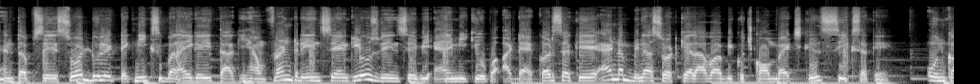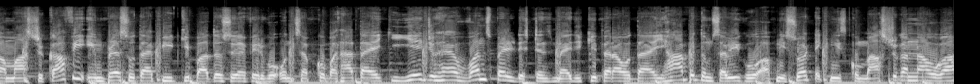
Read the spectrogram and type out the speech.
एंड तब से स्वॉर्ड डुलेट टेक्निक्स बनाई गई ताकि हम फ्रंट रेंज से एंड क्लोज रेंज से भी एनिमी के ऊपर अटैक कर सके एंड हम बिना स्वॉर्ड के अलावा भी कुछ कॉम्बैट स्किल्स सीख सके। उनका मास्टर काफ़ी इम्प्रेस होता है पीट की बातों से, फिर वो उन सबको बताता है कि ये जो है वन स्पेल डिस्टेंस मैजिक की तरह होता है। यहाँ पे तुम सभी को अपनी स्वर टेक्निक्स को मास्टर करना होगा,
